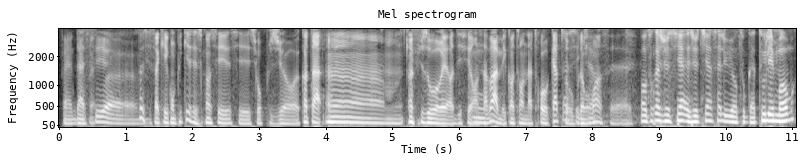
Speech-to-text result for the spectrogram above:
enfin, d'assez, euh, C'est ça qui est compliqué, c'est quand c'est c'est sur plusieurs. Quand t'as un, un fuseau horaire différent, ça Mm. va, mais quand on a trois ou quatre, Ah, au bout d'un moment, c'est. En tout cas, je tiens, je tiens à saluer en tout cas tous les membres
